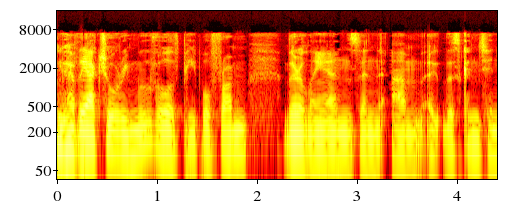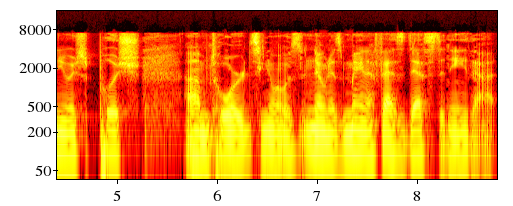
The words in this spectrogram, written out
you have the actual removal of people from their lands and um, uh, this continuous push um, towards, you know, what was known as manifest destiny that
